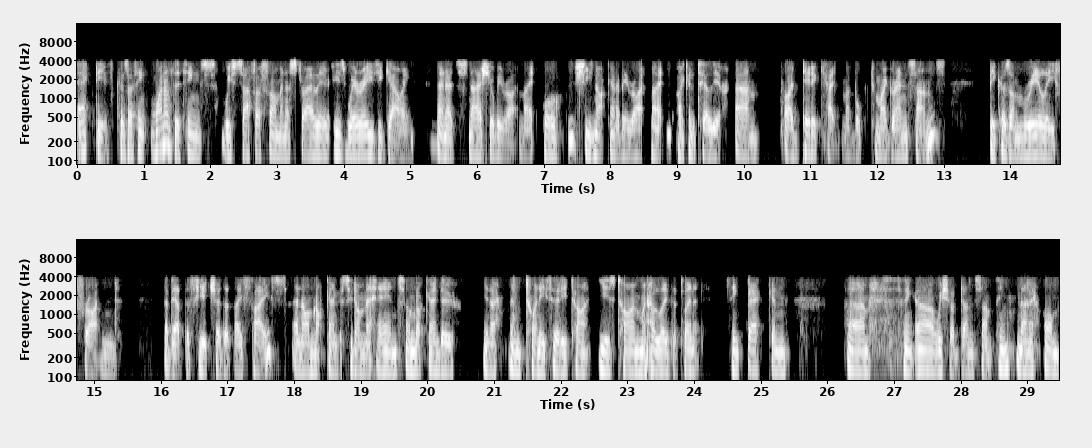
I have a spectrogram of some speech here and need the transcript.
active because I think one of the things we suffer from in Australia is we're easygoing. And it's no, she'll be right, mate. Well, she's not going to be right, mate. I can tell you. Um, I dedicate my book to my grandsons because I'm really frightened about the future that they face, and I'm not going to sit on my hands. I'm not going to, you know, in 20, 30 time, years' time when I leave the planet, think back and um, think, oh, I wish I'd done something. No, I'm,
